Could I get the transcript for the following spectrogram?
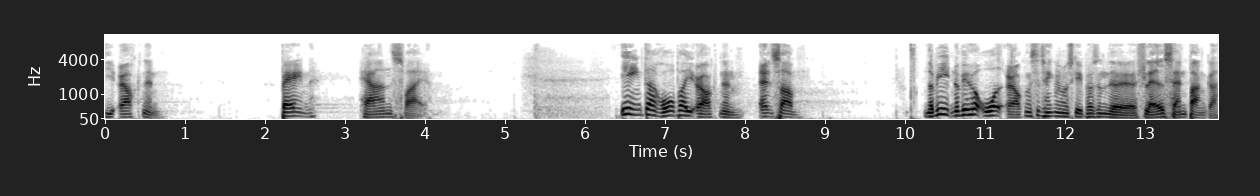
i ørkenen. Ban Herrens vej. En, der råber i ørkenen. Altså, når vi, når vi hører ordet ørken, så tænker vi måske på sådan øh, flade sandbanker.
